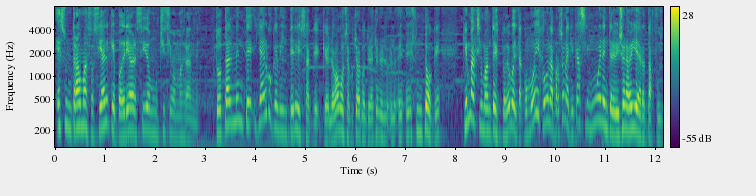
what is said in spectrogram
es un trauma social que podría haber sido muchísimo más grande. Totalmente, y algo que me interesa, que, que lo vamos a escuchar a continuación, es un toque, que Máximo ante esto, de vuelta, como hijo de una persona que casi muere en televisión abierta, fus-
